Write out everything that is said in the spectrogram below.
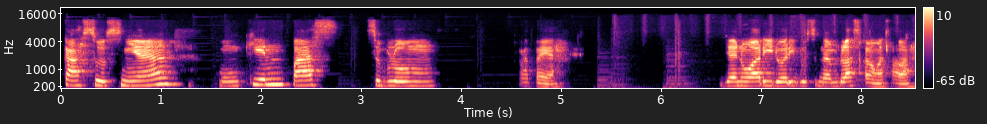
kasusnya mungkin pas sebelum apa ya? Januari 2019 kalau nggak salah.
